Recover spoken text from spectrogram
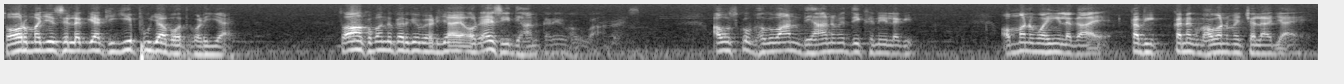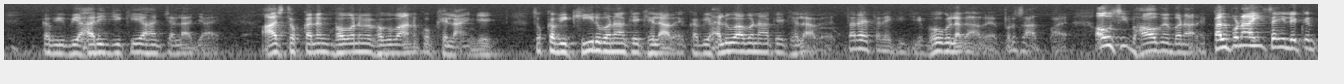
तो और मज़े से लग गया कि ये पूजा बहुत बढ़िया है। तो आँख बंद करके बैठ जाए और ऐसे ही ध्यान करे भगवान ऐसे। अब उसको भगवान ध्यान में दिखने लगे और मन वहीं लगाए। कभी कनक भवन में चला जाए, कभी बिहारी जी के यहाँ चला जाए आज तो कनक भवन में भगवान को खिलाएँगे तो कभी खीर बना के खिलावे, कभी हलवा बना के खिलावे तरह तरह की चीज़, भोग लगावे, प्रसाद पाए, और उसी भाव में बना रहे। कल्पना ही सही, लेकिन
